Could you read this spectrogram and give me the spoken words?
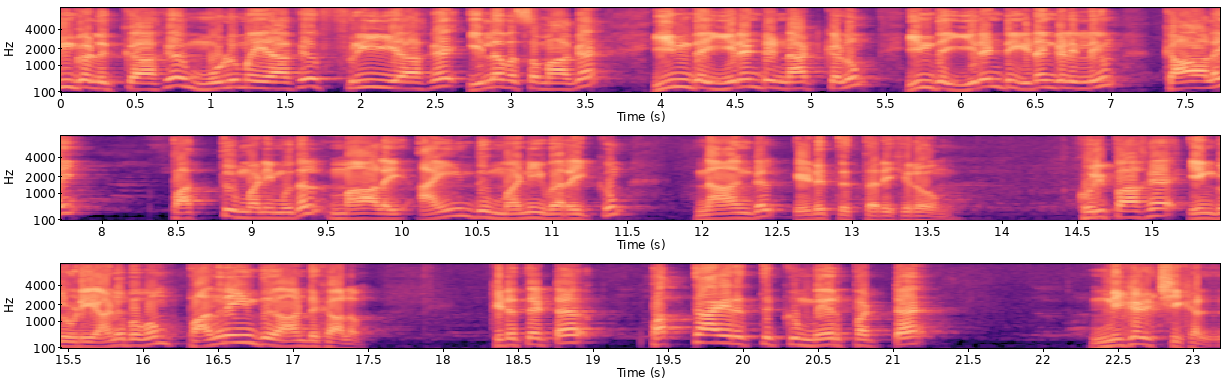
உங்களுக்காக முழுமையாக ஃப்ரீயாக இலவசமாக இந்த இரண்டு நாட்களும் இந்த இரண்டு இடங்களிலும் காலை பத்து மணி முதல் மாலை ஐந்து மணி வரைக்கும் நாங்கள் எடுத்து தருகிறோம். குறிப்பாக எங்களுடைய அனுபவம் பதினைந்து ஆண்டு காலம். கிட்டத்தட்ட பத்தாயிரத்துக்கும் மேற்பட்ட நிகழ்ச்சிகள்.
